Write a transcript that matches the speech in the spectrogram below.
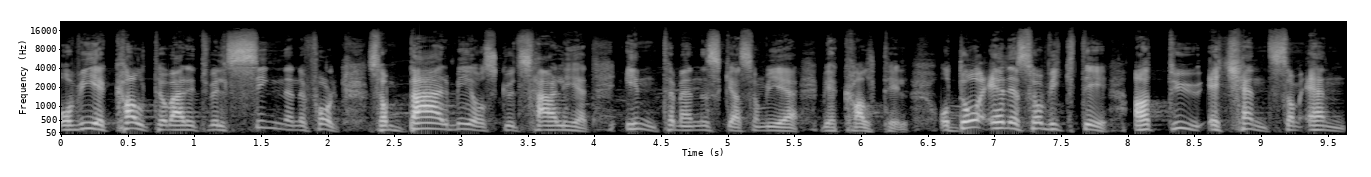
Og vi er kalt til å være et velsignende folk som bærer med oss Guds herlighet inn til mennesker som vi er, vi er kalt til. Og da er det så viktig at du er kjent som en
